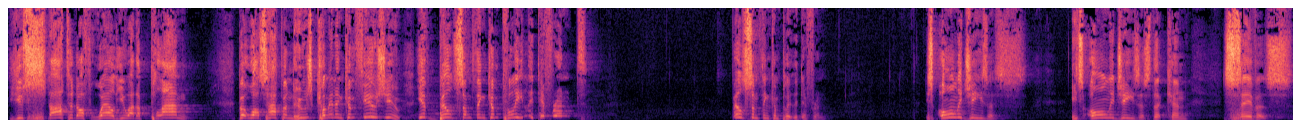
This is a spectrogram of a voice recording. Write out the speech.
you started off well, you had a plan. But what's happened? Who's come in and confused you? You've built something completely different. Build something completely different. It's only Jesus. It's only Jesus that can save us.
